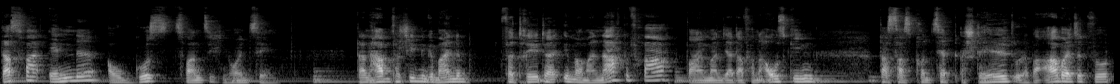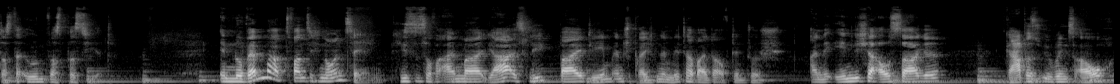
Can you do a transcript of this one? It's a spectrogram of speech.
Das war Ende August 2019. Dann haben verschiedene Gemeindevertreter immer mal nachgefragt, weil man ja davon ausging, dass das Konzept erstellt oder bearbeitet wird, dass da irgendwas passiert. Im November 2019 hieß es auf einmal, ja, es liegt bei dem entsprechenden Mitarbeiter auf dem Tisch. Eine ähnliche Aussage gab es übrigens auch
